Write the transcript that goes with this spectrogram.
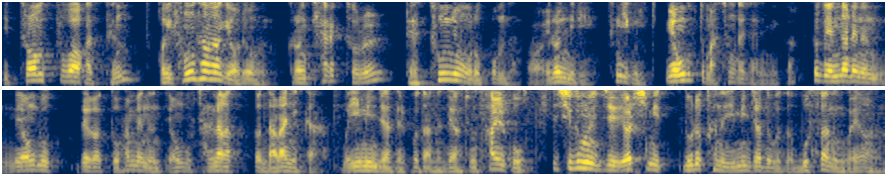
이 트럼프와 같은 거의 상상하기 어려운 그런 캐릭터를 대통령으로 뽑는 어, 이런 일이 생기고 있죠. 영국도 마찬가지 아닙니까? 그래도 옛날에는 영국 내가 또 하면은 영국 잘 나갔던 나라니까 뭐 이민자들보다는 내가 좀 살고 지금은 이제 열심히 노력하는 이민자들보다 못 사는 거예요.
